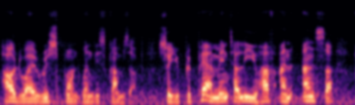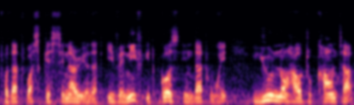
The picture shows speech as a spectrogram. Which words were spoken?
How do I respond when this comes up? So you prepare mentally, you have an answer for that worst case scenario that even if it goes in that way, you know how to counter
